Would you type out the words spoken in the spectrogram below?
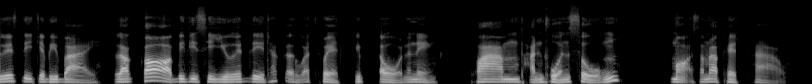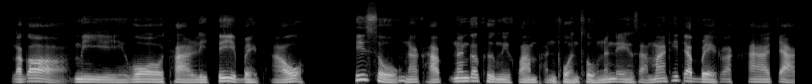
USD JPY แล้วก็ BTC USD ถ้าเกิดว่าเทรดคริปโตนั่นเอง ความผันผวนสูง เหมาะสำหรับเทรดข่าว แล้วก็มี volatility breakout ที่สูงนะครับ นั่นก็คือมีความผันผวนสูงนั่นเอง สามารถที่จะเบรกราคาจาก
